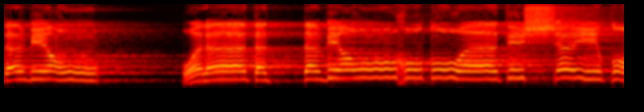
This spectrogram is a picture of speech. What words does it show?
تتبعوا ولا تتبعوا خطوات الشيطان.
